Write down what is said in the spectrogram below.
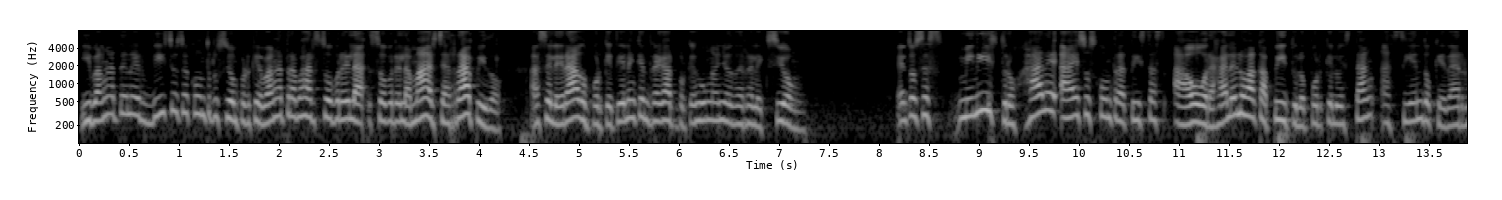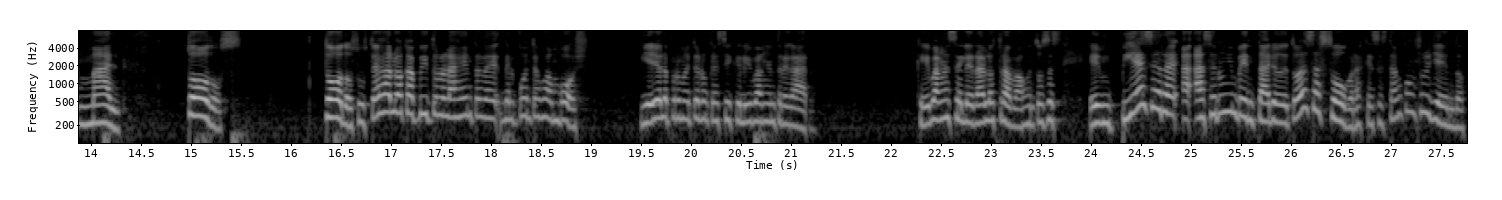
y van a tener vicios de construcción porque van a trabajar sobre la, sobre la marcha, rápido, acelerado, porque tienen que entregar, porque es un año de reelección. Entonces, ministro, jale a esos contratistas ahora, jálelos a capítulo, porque lo están haciendo quedar mal. Todos, todos. Usted jaló a capítulo a la gente del puente Juan Bosch y ellos le prometieron que sí, que lo iban a entregar que iban a acelerar los trabajos. Entonces, empiece a, hacer un inventario de todas esas obras que se están construyendo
